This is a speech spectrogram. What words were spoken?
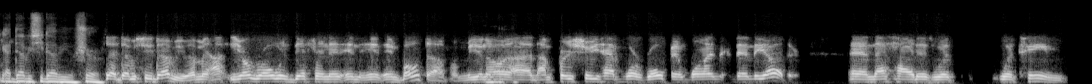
Yeah, WCW, sure. yeah, WCW. I mean, I, your role was different in, in, in, both of them. You know, I, I'm pretty sure you have more rope in one than the other, and that's how it is with with team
